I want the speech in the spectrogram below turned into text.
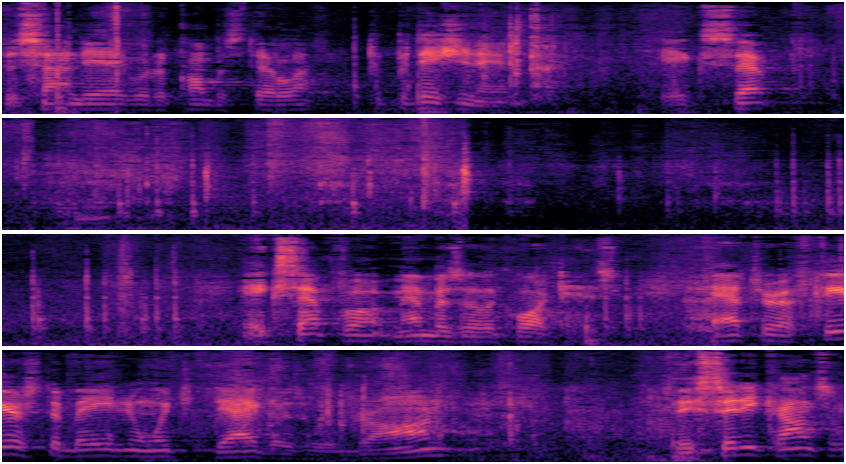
to Santiago de Compostela to petition him, except except for members of the Cortes. After a fierce debate in which daggers were drawn, the city council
